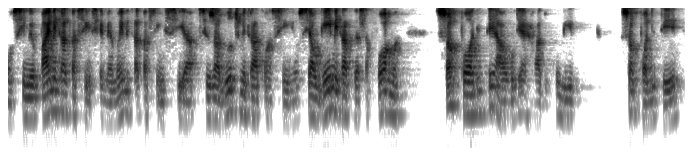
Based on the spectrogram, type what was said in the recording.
Bom, se meu pai me trata assim, se minha mãe me trata assim, se, a, se os adultos me tratam assim, ou se alguém me trata dessa forma, só pode ter algo de errado comigo. Só pode ter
